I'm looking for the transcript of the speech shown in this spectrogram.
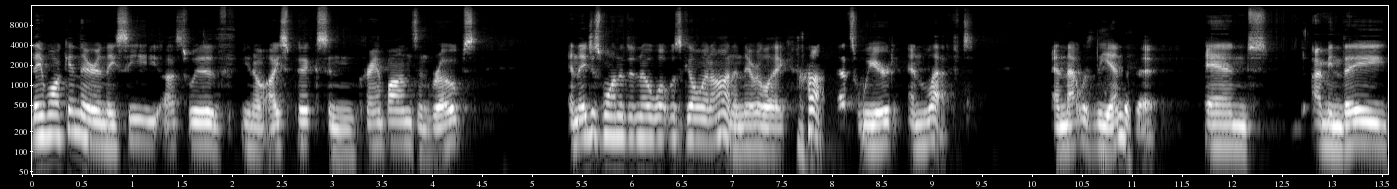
they walk in there and they see us with you know ice picks and crampons and ropes and they just wanted to know what was going on and they were like huh that's weird and left and that was the end of it and I mean, they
